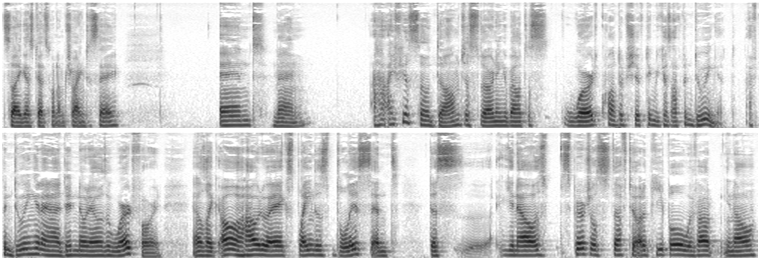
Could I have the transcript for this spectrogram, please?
So I guess that's what I'm trying to say. And man, I feel so dumb just learning about this word quantum shifting because I've been doing it. I've been doing it and I didn't know there was a word for it. And I was like, oh, how do I explain this bliss and this, uh, you know, spiritual stuff to other people without, you know,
